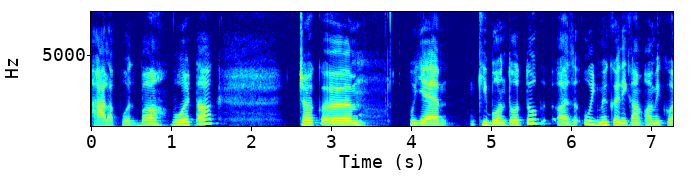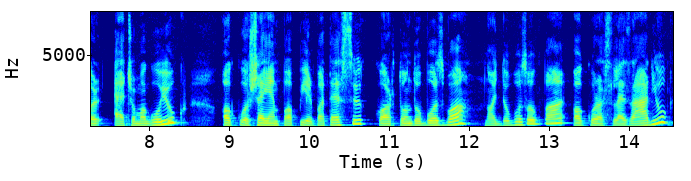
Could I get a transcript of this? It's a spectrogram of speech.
állapotban voltak, csak ugye kibontottuk, az úgy működik, amikor elcsomagoljuk, akkor papírba tesszük, kartondobozba, nagy dobozokba, akkor azt lezárjuk,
